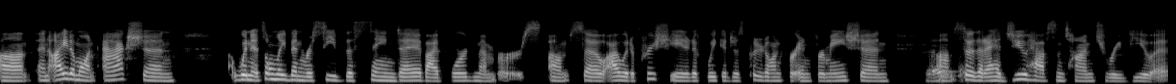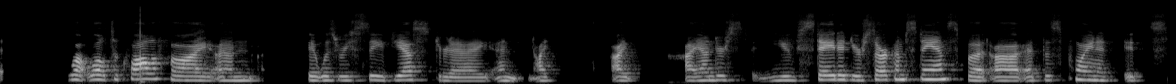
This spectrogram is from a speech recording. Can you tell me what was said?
um, an item on action when it's only been received the same day by board members. Um, so I would appreciate it if we could just put it on for information um, so that I do have some time to review it. Well, well, to qualify, and it was received yesterday, and I, I, I under, you've stated your circumstance, but uh, at this point, it, it's.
